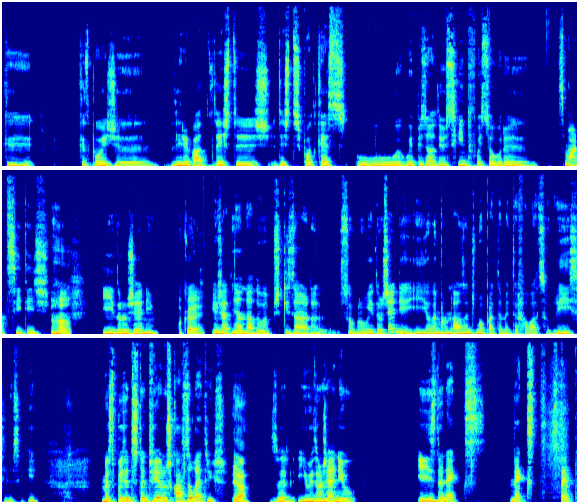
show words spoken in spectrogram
que, que depois, eh, derivado destes, destes podcasts, o, o episódio seguinte foi sobre smart cities Aham, e hidrogênio. Ok. Eu já tinha andado a pesquisar sobre o hidrogênio e eu lembro-me de há uns anos meu pai também ter falado sobre isso e não sei o quê. Mas depois, entretanto, vieram os carros elétricos. Yeah. Ver? E o hidrogênio is the next, next step.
